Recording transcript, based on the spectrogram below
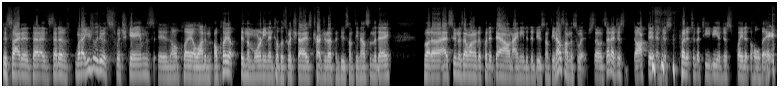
decided that instead of what I usually do with Switch games is I'll play a lot in I'll play in the morning until the Switch dies, charge it up and do something else in the day. But uh, as soon as I wanted to put it down, I needed to do something else on the Switch. So instead, I just docked it and just put it to the TV and just played it the whole day.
